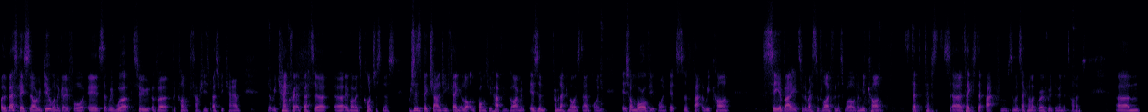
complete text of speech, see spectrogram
But the best case scenario we do want to go for is that we work to avert the climate catastrophe as best we can, that we can create a better uh, environmental consciousness, which is a big challenging thing. A lot of the problems we have with the environment isn't from an economic standpoint; it's a moral viewpoint. It's the fact that we can't see a value to the rest of life in this world, and we can't step, step, uh, take a step back from some of this economic growth we're doing at times. Um,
